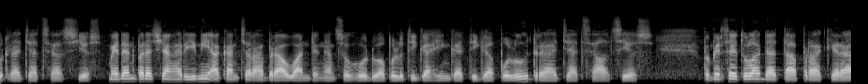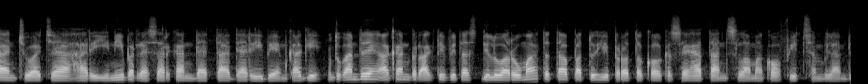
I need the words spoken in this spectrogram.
derajat Celcius. Medan pada siang hari ini akan cerah berawan dengan suhu 23 hingga 30 derajat Celcius. Pemirsa itulah data perakiraan cuaca hari ini berdasarkan data dari BMKG. Untuk Anda yang akan beraktivitas di luar rumah, tetap patuhi protokol protokol kesehatan selama COVID-19.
